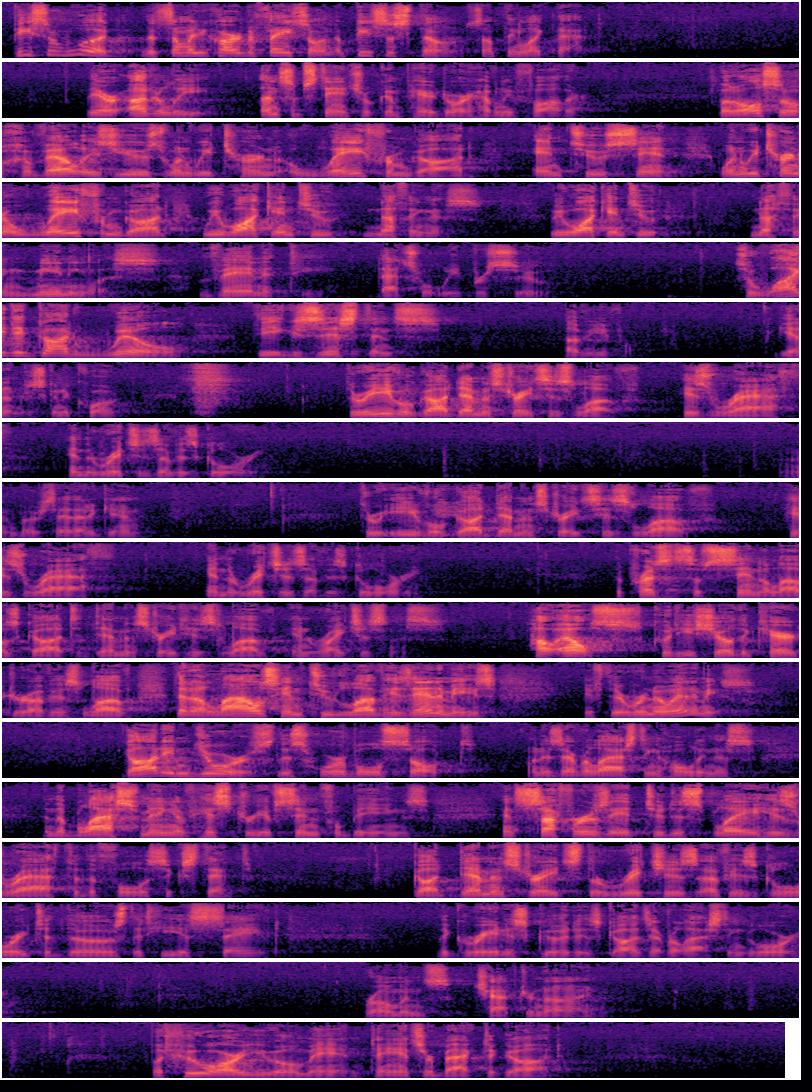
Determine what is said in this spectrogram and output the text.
Piece of wood that somebody carved a face on, a piece of stone, something like that. They are utterly unsubstantial compared to our Heavenly Father. But also, Havel is used when we turn away from God and to sin. When we turn away from God, we walk into nothingness. We walk into nothing, meaningless, vanity. That's what we pursue. So, why did God will the existence of evil? Again, I'm just going to quote. Through evil, God demonstrates his love, his wrath, and the riches of his glory. I better say that again. Through evil, God demonstrates his love, his wrath, and the riches of his glory. The presence of sin allows God to demonstrate his love and righteousness. How else could he show the character of his love that allows him to love his enemies if there were no enemies? God endures this horrible assault on his everlasting holiness and the blaspheming of history of sinful beings and suffers it to display his wrath to the fullest extent. God demonstrates the riches of his glory to those that he has saved. The greatest good is God's everlasting glory. Romans chapter 9. But who are you, O man, to answer back to God?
